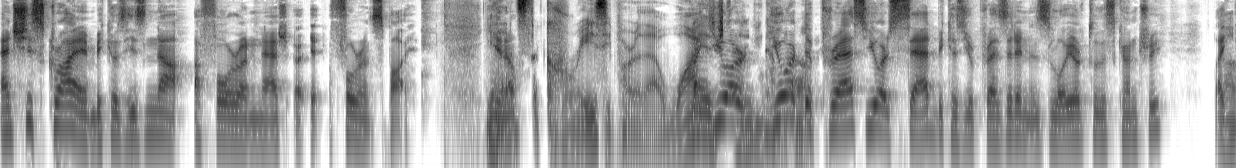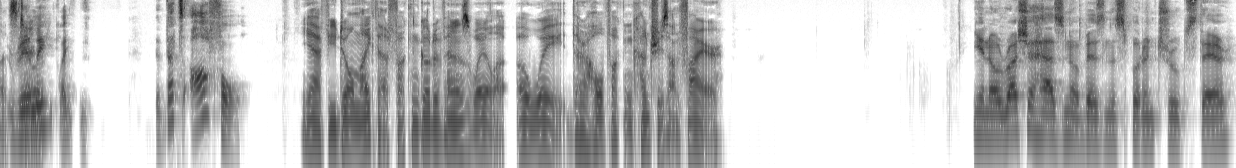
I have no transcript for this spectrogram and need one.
and she's crying because he's not a foreign national uh, foreign spy Yeah, You know? that's the crazy part of that. Why like is you are you are up? depressed you are sad because your president is loyal to this country like Oh, really like that's awful Yeah, if you don't like that, fucking go to Venezuela. Oh wait, their whole fucking country's on fire. you know russia has no business putting troops there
